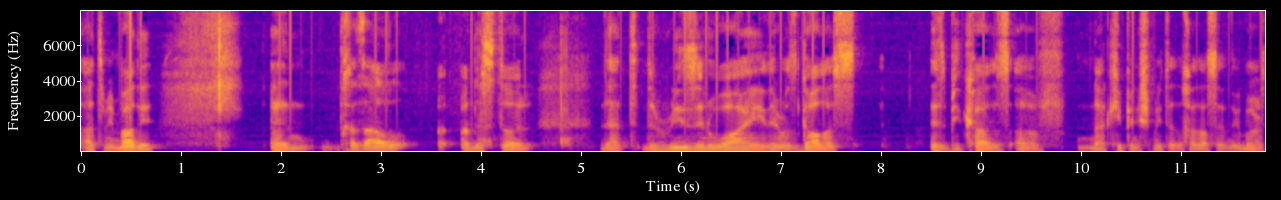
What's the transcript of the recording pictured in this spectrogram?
Atmi Madi, and Chazal understood that the reason why there was Galas is because of not keeping Shemitah. The Chazal said in the Gemara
